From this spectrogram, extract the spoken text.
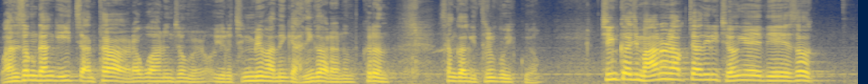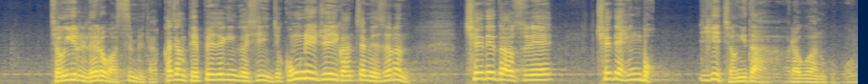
완성 단계에 있지 않다라고 하는 점을 오히려 증명하는 게 아닌가라는 그런 생각이 들고 있고요. 지금까지 많은 학자들이 정의에 대해서 정의를 내려왔습니다. 가장 대표적인 것이 이제 공리주의 관점에서는 최대 다수의 최대 행복 이게 정의다라고 하는 거고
